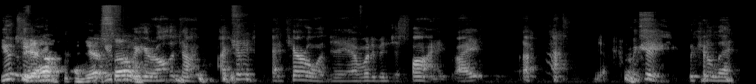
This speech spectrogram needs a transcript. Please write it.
You two, Yeah, I guess you two so. are here all the time. I could have had Carol on today. I would have been just fine, right? Yeah. We could we could have let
